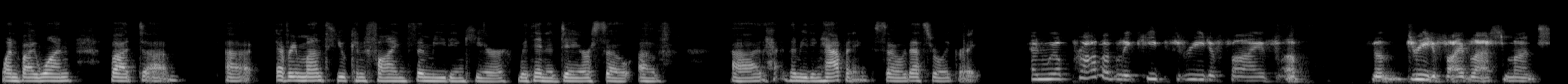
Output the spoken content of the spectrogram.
one by one. But um, uh, every month you can find the meeting here within a day or so of uh, the meeting happening. So that's really great. And we'll probably keep three to five up, the three to five last months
